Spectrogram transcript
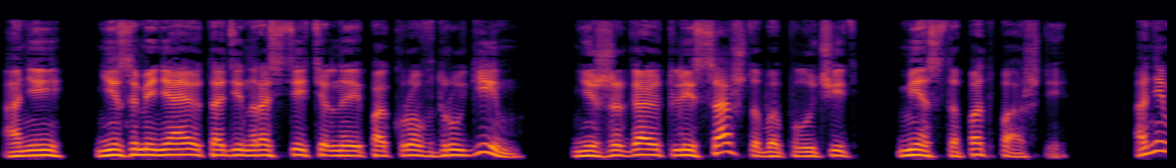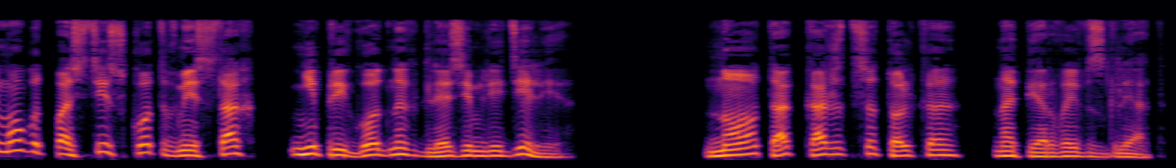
Они не заменяют один растительный покров другим, не сжигают леса, чтобы получить место под пашни. Они могут пасти скот в местах, непригодных для земледелия. Но так кажется только на первый взгляд.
